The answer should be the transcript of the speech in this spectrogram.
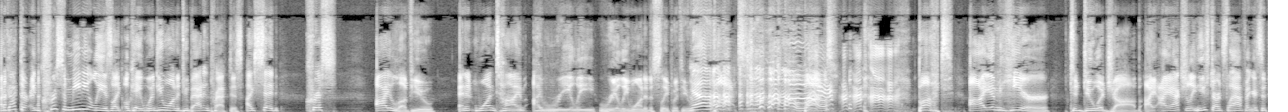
I got there, and Chris immediately is like, okay, when do you want to do batting practice? I said, Chris, I love you. And at one time, I really, really wanted to sleep with you. But, but, but I am here to do a job. I, I actually, he starts laughing. I said,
